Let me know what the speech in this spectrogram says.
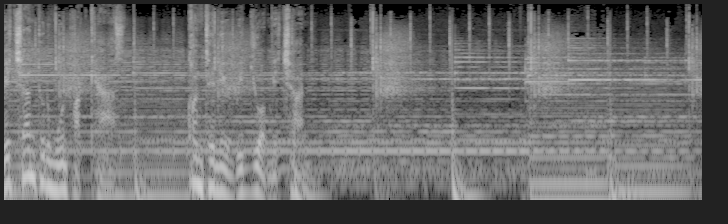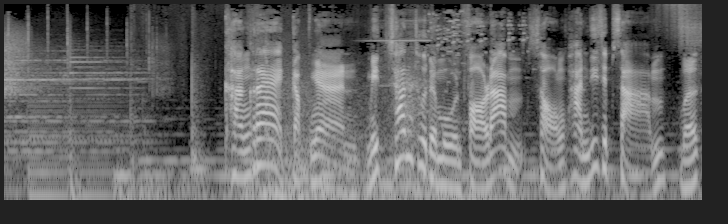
Mission to the Moon Podcast Continue with your mission ครั้งแรกกับงาน Mission to the Moon Forum 2023 Work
